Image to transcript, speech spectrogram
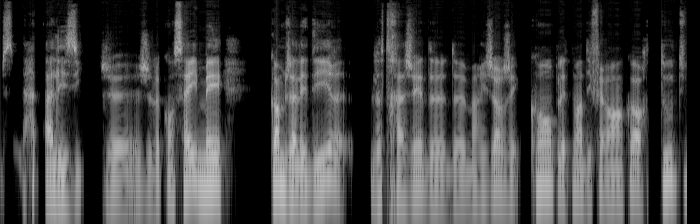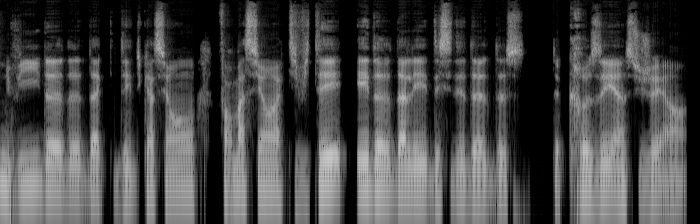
allez-y, je, le conseille. Mais comme j'allais dire, le trajet de, Marie-Georges est complètement différent encore. Toute une vie d'éducation, de, formation, activité, et d'aller décider de, creuser un sujet en,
